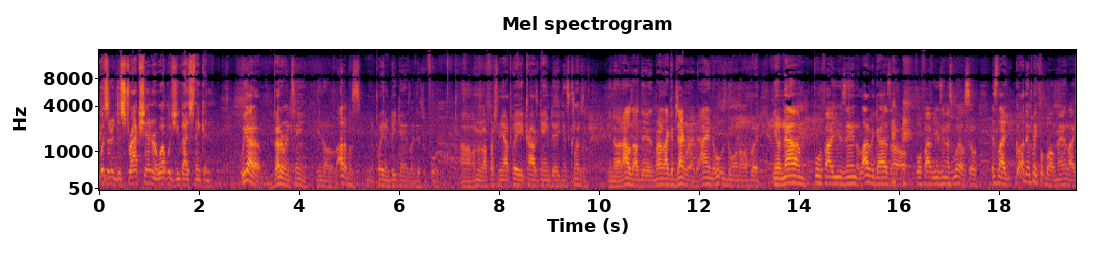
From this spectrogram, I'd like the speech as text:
was it a distraction or what was you guys thinking? We got a veteran team. You know, a lot of us you know, played in big games like this before. Um, I remember my freshman year, I played college game day against Clemson. You know, and I was out there running like a jackrabbit. I didn't know what was going on, but you know, now I'm four or five years in. A lot of the guys are four or five years in as well. So it's like go out there and play football, man. Like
